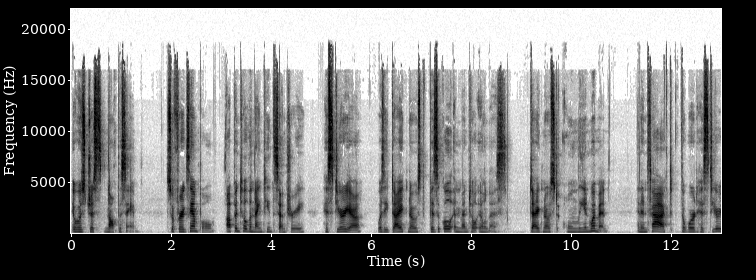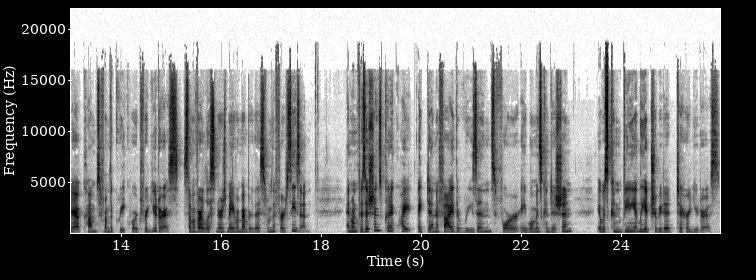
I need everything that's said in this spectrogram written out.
it was just not the same. So, for example, up until the 19th century, hysteria was a diagnosed physical and mental illness, diagnosed only in women. And in fact, the word hysteria comes from the Greek word for uterus. Some of our listeners may remember this from the first season. And when physicians couldn't quite identify the reasons for a woman's condition, it was conveniently attributed to her uterus.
